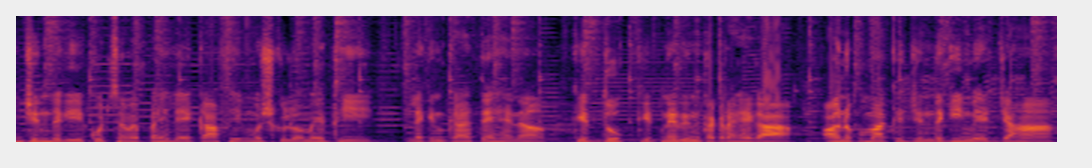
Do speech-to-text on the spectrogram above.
ज़िंदगी कुछ समय पहले काफ़ी मुश्किलों में थी, लेकिन कहते हैं ना कि दुख कितने दिन तक रहेगा। अनुपमा की ज़िंदगी में जहाँ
